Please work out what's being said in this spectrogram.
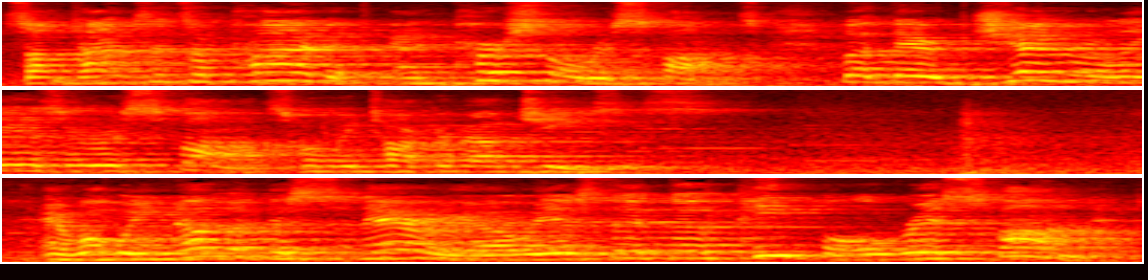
Sometimes it's a private and personal response, but there generally is a response when we talk about Jesus. And what we know in this scenario is that the people responded.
